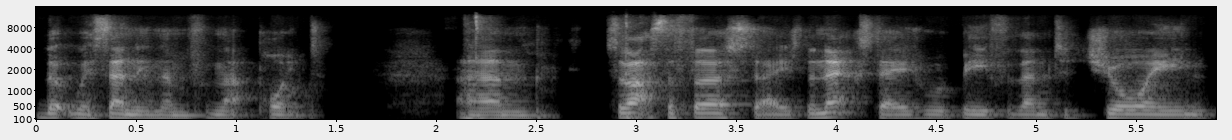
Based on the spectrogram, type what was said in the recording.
that we're sending them from that point. Um, so that's the first stage. The next stage would be for them to join.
